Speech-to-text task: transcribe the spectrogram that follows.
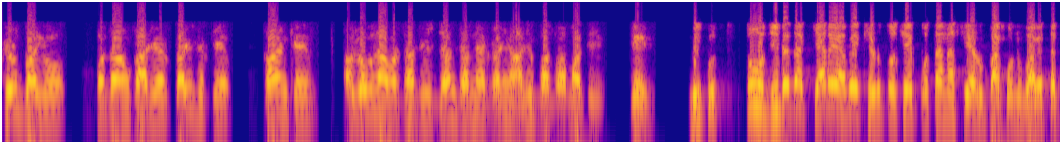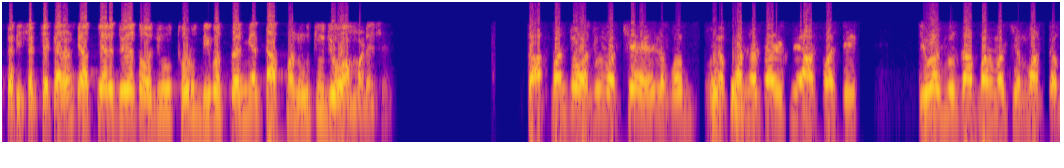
ખેડૂત ભાઈઓ પોતાનું કાર્ય કરી શકે કારણ કે અગાઉના વરસાદથી જનધનને ઘણી હાનિ પહોંચવામાં હતી જે. બિલકુલ. તો જી દાદા ક્યારે હવે ખેડૂતો છે પોતાના શિયાળુ પાકોનું વાવેતર કરી શકશે? કારણ કે અત્યારે જોઈએ તો હજુ થોડું દિવસ દરમિયાન તાપમાન ઊંચું જોવા મળે છે. તાપમાન તો હજુ વધશે લગભગ પંદર તારીખની આસપાસથી દિવસનું તાપમાન વધશે મહત્તમ.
